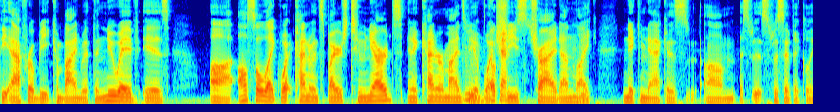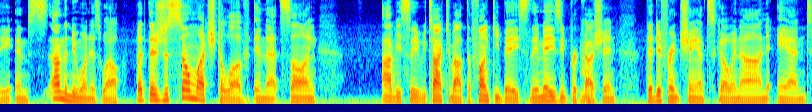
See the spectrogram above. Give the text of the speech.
the Afro beat combined with the new wave is uh also like what kind of inspires tune yards and it kind of reminds me of what Mm, okay. Mm-hmm. she's tried on like Nicky Nacka's um specifically and on the new one as well. But there's just so much to love in that song obviously we talked about the funky bass, the amazing percussion, the different chants going on, and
